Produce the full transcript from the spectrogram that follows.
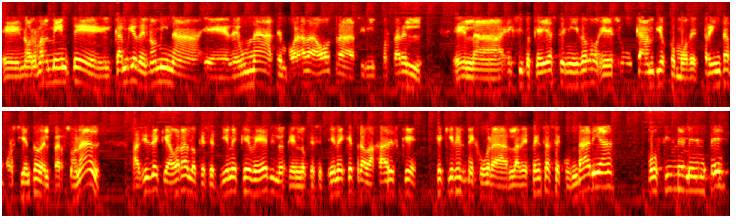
Eh, normalmente el cambio de nómina eh, de una temporada a otra, sin importar el, el éxito que hayas tenido, es un cambio como de 30% del personal. Así es de que ahora lo que se tiene que ver y lo que en lo que se tiene que trabajar es que qué quieres mejorar, la defensa secundaria posiblemente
